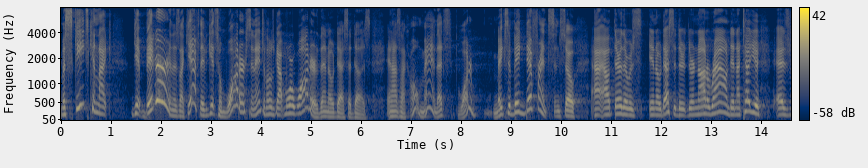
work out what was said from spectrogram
mesquites can like get bigger? And it's like, yeah, if they get some water, San Angelo's got more water than Odessa does. And I was like, oh man, that's water makes a big difference. And so uh, out there, there was in Odessa, they're, they're not around. And I tell you, as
